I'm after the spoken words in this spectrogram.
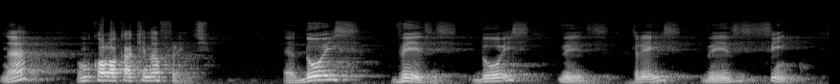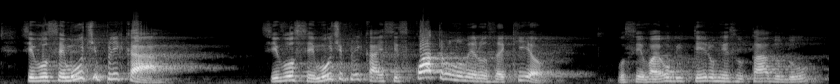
né? Vamos colocar aqui na frente. É 2 vezes 2 vezes 3 vezes 5. Se você multiplicar, se você multiplicar esses quatro números aqui, ó, você vai obter o resultado do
